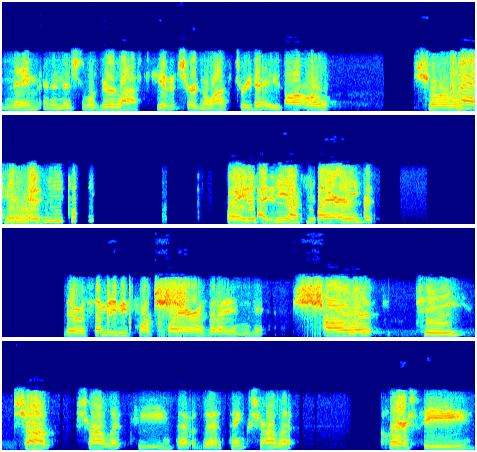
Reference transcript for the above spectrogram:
name and initial of your last if you haven't shared in the last three days. Charlotte. Charlotte. Wait, I just got Claire, but there was somebody before Claire that I didn't get. Charlotte T. Charlotte. Charlotte T. That was it. Thanks, Charlotte. Claire C.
